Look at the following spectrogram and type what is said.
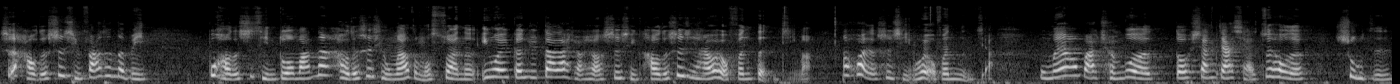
是好的事情发生的比不好的事情多吗？那好的事情我们要怎么算呢？因为根据大大小小事情，好的事情还会有分等级嘛，那坏的事情会有分等级啊。我们要把全部的都相加起来，最后的数值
